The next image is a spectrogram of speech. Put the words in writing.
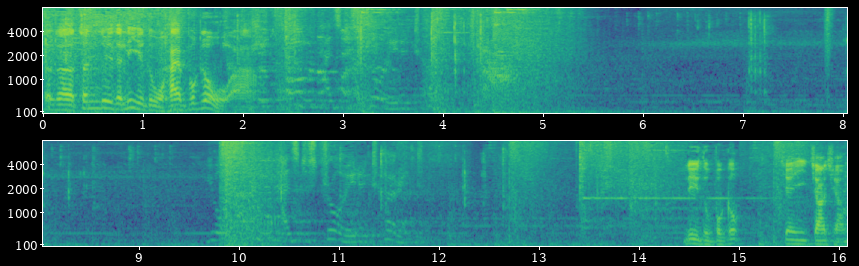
这个针对的力度还不够啊。Destroyed a turret. 力度不够，建议加强。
